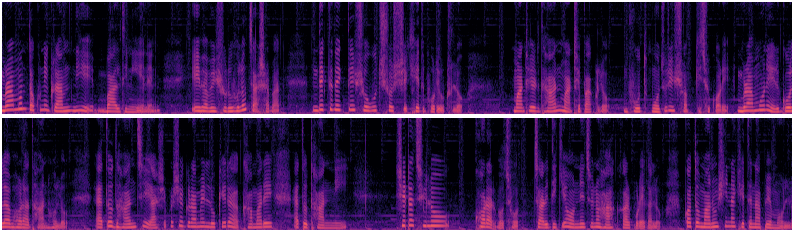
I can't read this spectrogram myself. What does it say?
ব্রাহ্মণ তখনই গ্রাম দিয়ে বালতি নিয়ে এলেন। এইভাবেই শুরু হলো চাষাবাদ। দেখতে দেখতে সবুজ শস্যে ক্ষেত ভরে উঠল। মাঠের ধান মাঠে পাকল। ভূত মজুরি সব কিছু করে। ব্রাহ্মণের গোলা ভরা ধান হলো। এত ধান যে আশেপাশে গ্রামের লোকেরা খামারে এত ধান নেই। সেটা ছিল খরার বছর। চারিদিকে অন্যের জন্য হাহাকার পড়ে গেল। কত মানুষই না খেতে না পেয়ে মরল।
